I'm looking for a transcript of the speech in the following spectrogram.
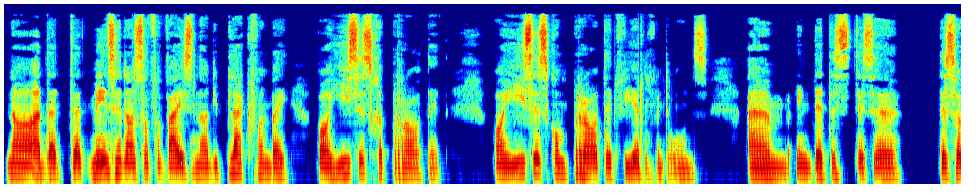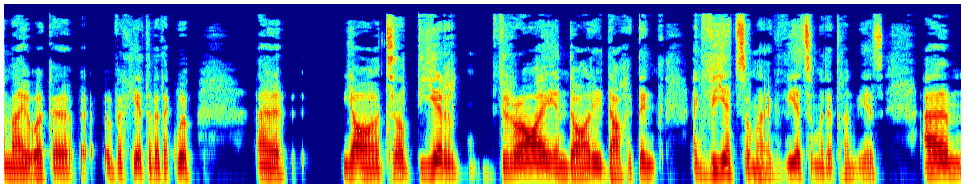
Na dat dat mense dan sal verwys na die plek van by waar Jesus gepraat het, waar Jesus kom praat het weer met ons. Ehm um, en dit is dis 'n dis vir my ook 'n begeerte wat ek hoop uh ja, dit sal deur draai in daardie dag. Ek dink ek weet sommer, ek weet sommer dit gaan wees. Um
